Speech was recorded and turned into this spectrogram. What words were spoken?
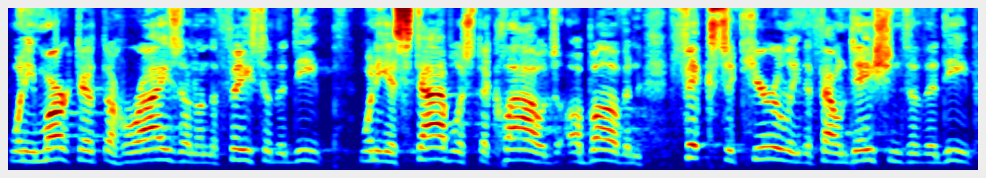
when he marked out the horizon on the face of the deep, when he established the clouds above and fixed securely the foundations of the deep,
